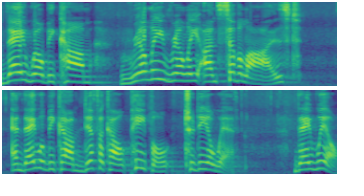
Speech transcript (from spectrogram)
they will become really, really uncivilized, and they will become difficult people to deal with. They will.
